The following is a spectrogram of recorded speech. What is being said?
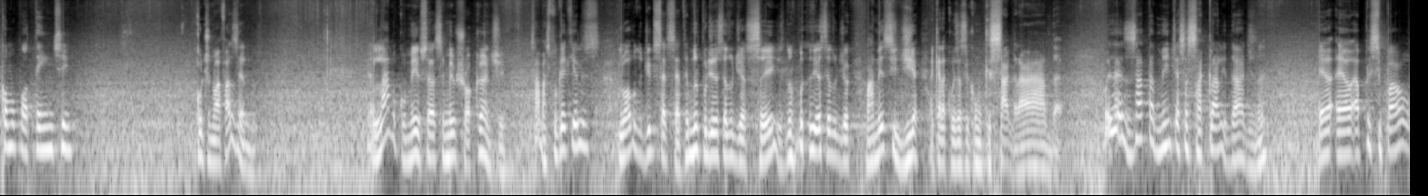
como potente? Continuar fazendo. É, lá no começo era assim meio chocante, sabe? Mas por que, que eles logo no dia de 7 de setembro, não podia ser no dia 6, não podia ser no dia 8, mas nesse dia, aquela coisa assim como que sagrada. Pois é exatamente essa sacralidade, né? É, é a principal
